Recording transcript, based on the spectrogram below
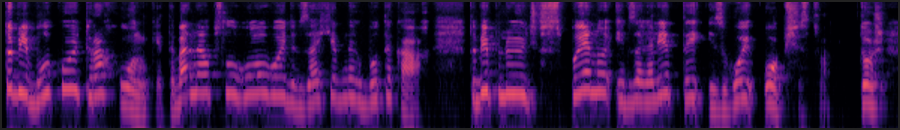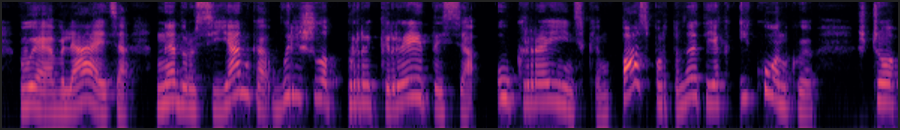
Тобі блокують рахунки, тебе не обслуговують в західних бутиках, тобі плюють в спину і взагалі ти ізгой общества. Тож, виявляється, недоросіянка вирішила прикритися українським паспортом, знаєте, як іконкою, що,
